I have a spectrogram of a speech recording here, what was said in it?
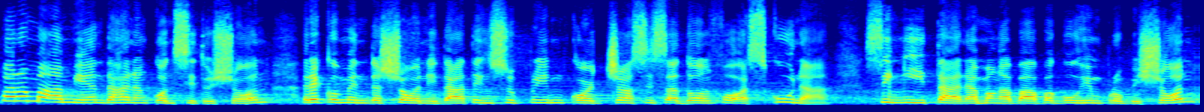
Para maamyendahan ang konstitusyon, rekomendasyon ni dating Supreme Court Justice Adolfo Ascuna, singitan ang mga babaguhing probisyon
